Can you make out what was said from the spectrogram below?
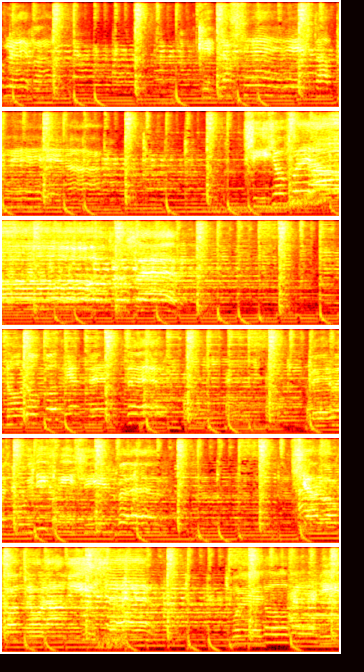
problema. Qué placer esta pena. Si yo fuera otro ser, no lo podría entender. Pero es muy difícil ver si algo controla mi ser. Puedo ver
